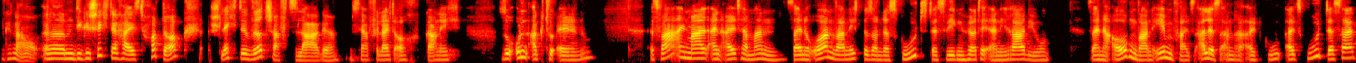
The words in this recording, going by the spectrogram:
Genau. Ähm, die Geschichte heißt Hotdog, schlechte Wirtschaftslage. Ist ja vielleicht auch gar nicht so unaktuell. Ne? Es war einmal ein alter Mann. Seine Ohren waren nicht besonders gut, deswegen hörte er nie Radio. Seine Augen waren ebenfalls alles andere als gut, deshalb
